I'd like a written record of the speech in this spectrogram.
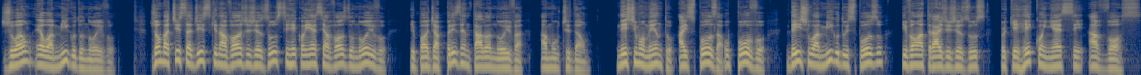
João é o amigo do noivo. João Batista diz que na voz de Jesus se reconhece a voz do noivo e pode apresentá-lo à noiva, à multidão. Neste momento, a esposa, o povo, deixa o amigo do esposo e vão atrás de Jesus porque reconhece a voz.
